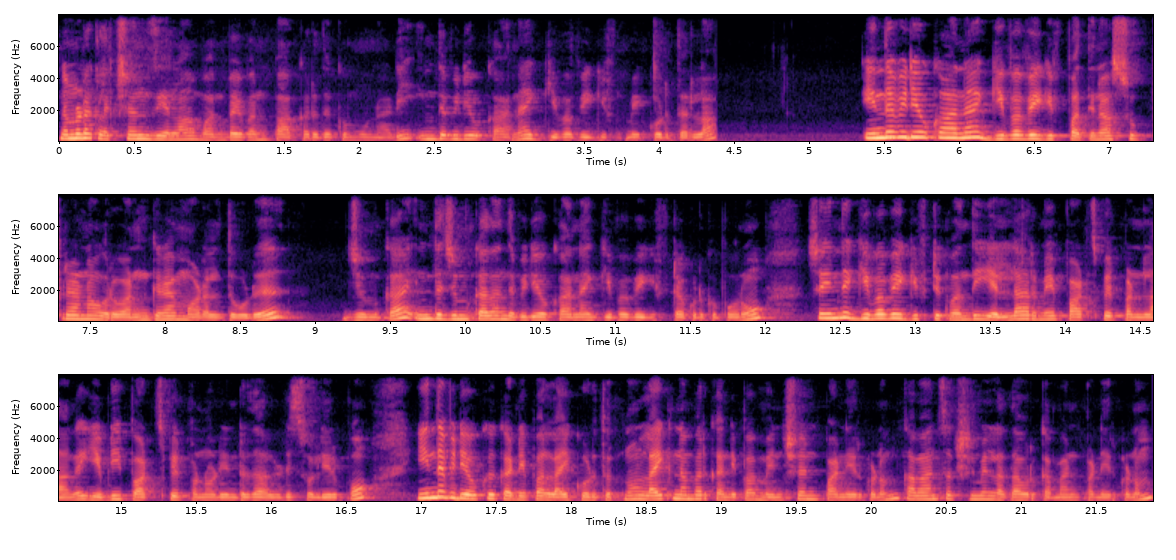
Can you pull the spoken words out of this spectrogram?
நம்மளோட கலெக்ஷன்ஸ் எல்லாம் ஒன் பை ஒன் பார்க்குறதுக்கு முன்னாடி இந்த வீடியோக்கான கிவ் அவே கிஃப்ட்மே கொடுத்துடலாம். இந்த வீடியோக்கான கிவ் அவே கிஃப்ட் பார்த்தீங்கன்னா சூப்பரான ஒரு ஒன் கிராம் மாடல் தோடு. ஜிம்கா இந்த ஜிம்கா தான் இந்த வீடியோக்கான கிவ் அவே கிஃப்ட்டாக கொடுக்க போகிறோம் ஸோ இந்த கிவ் அவே கிஃப்ட்டுக்கு வந்து எல்லாருமே பார்ட்டிசிபேட் பண்ணலாங்க. எப்படி பார்ட்டிசிபேட் பண்ணணும் அப்படின்றது ஆல்ரெடி சொல்லியிருப்போம். இந்த வீடியோவுக்கு கண்டிப்பாக லைக் கொடுத்துருக்கணும். லைக் நம்பர் கண்டிப்பாக மென்ஷன் பண்ணியிருக்கணும். கமெண்ட் செக்ஷன்மே மேலே ஒரு கமெண்ட் பண்ணியிருக்கணும்.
